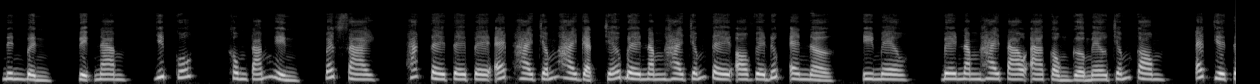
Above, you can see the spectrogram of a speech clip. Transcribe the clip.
Ninh Bình, Việt Nam, zip code 08000, website https 2 2 gạch chéo b 52 tovn email b 52 tao a gmail com sgt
